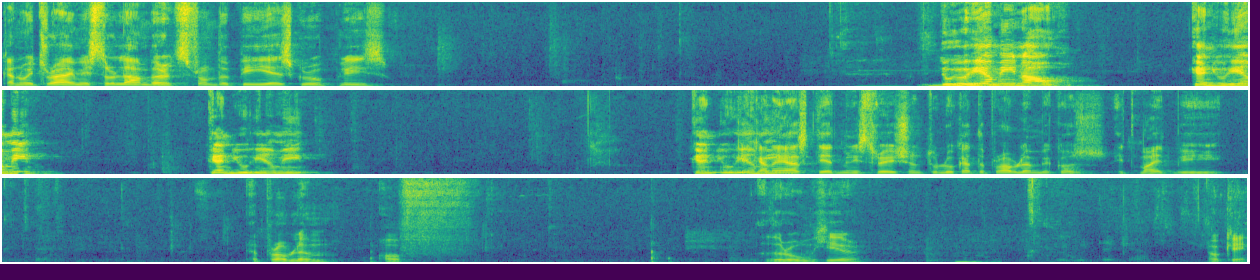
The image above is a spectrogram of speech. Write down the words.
Can we try Mr. Lambertz from the PES Group, please? do you hear me now? Can you hear me? Can you hear me? Can you Okay, hear Can me? I ask the administration to look at the problem because it might be a problem of the room here? Okay.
